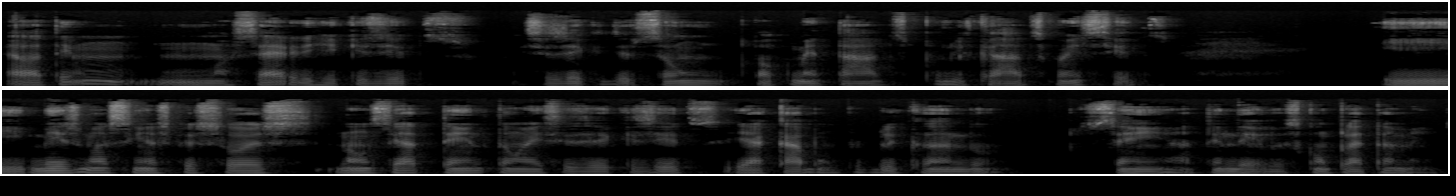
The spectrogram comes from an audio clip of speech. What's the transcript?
ela tem um, uma série de requisitos. Esses requisitos são documentados, publicados, conhecidos. E mesmo assim as pessoas não se atentam a esses requisitos e acabam publicando sem atendê-los completamente.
